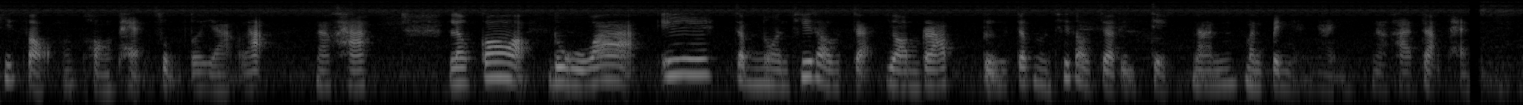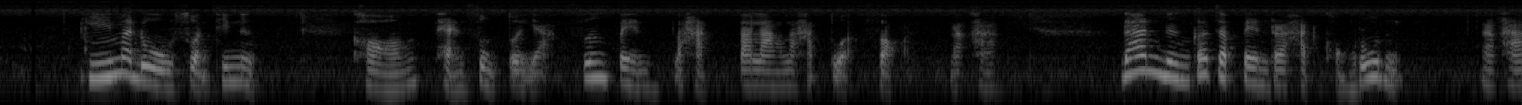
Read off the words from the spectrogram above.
ที่ 2 ของแผนสุ่มตัวอย่างละนะคะ แล้วก็ดูว่าเอ๊จำนวนที่เราจะยอมรับหรือจำนวนที่เราจะรีเจ็คนั้นมันเป็นยังไงนะคะจากแผนทีนี้มาดูส่วนที่ 1 ของแผนสุ่มตัวอย่าง ซึ่งเป็นรหัสตารางรหัสตัวอักษรนะคะ ด้านหนึ่งก็จะเป็นรหัสของรุ่นนะคะ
